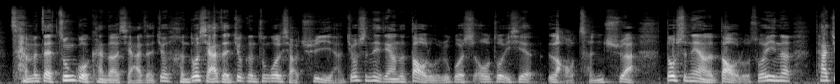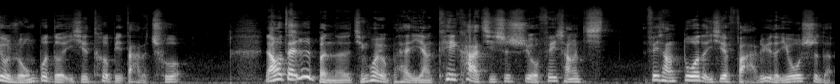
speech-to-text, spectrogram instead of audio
咱们在中国看到狭窄，就很多狭窄就跟中国的小区一样，就是那样的道路。如果是欧洲一些老城区啊，都是那样的道路，所以呢，它就容不得一些特别大的车。然后在日本呢，情况又不太一样。K car 其实是有非常非常多的一些法律的优势的，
